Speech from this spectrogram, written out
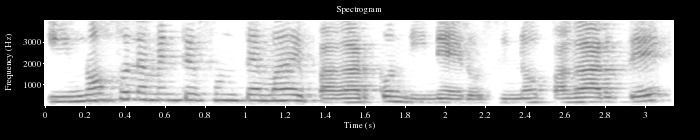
Y no solamente es un tema de pagar con dinero, sino pagarte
